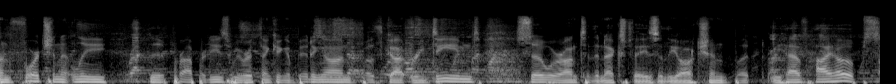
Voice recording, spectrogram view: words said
Unfortunately, the properties we were thinking of bidding on both got redeemed, so we're on to the next phase of the auction, but we have high hopes.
